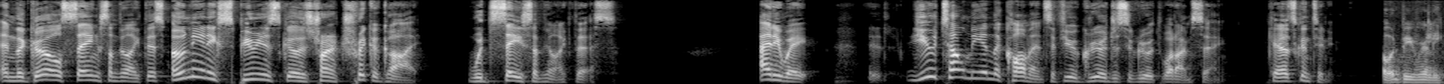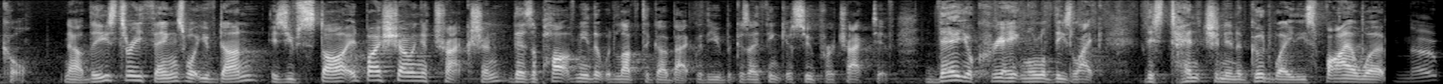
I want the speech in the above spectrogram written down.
And the girl saying something like this, only an experienced girl who's trying to trick a guy would say something like this. Anyway, you tell me in the comments if you agree or disagree with what I'm saying. Okay, let's continue. That would be really cool. Now, these three things, what you've done is you've started by showing attraction. There's a part of me that would love to go back with you because I think you're super attractive. There, you're creating all of these, like, this tension in a good way, these fireworks, Nope.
